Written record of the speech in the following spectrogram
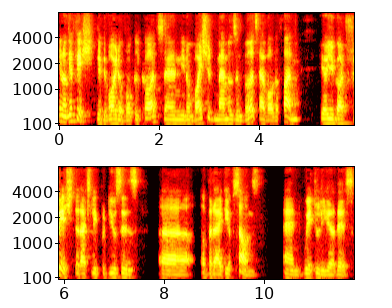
you know they're fish. They're devoid of vocal cords, and you know why should mammals and birds have all the fun? Here you got fish that actually produces uh, a variety of sounds. And wait till you hear this.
